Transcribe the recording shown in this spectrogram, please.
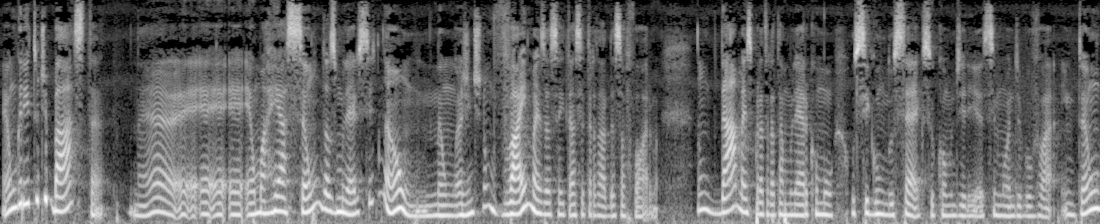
é um grito de basta. Né? É, é, é- é uma reação das mulheres se não, não, a gente não vai mais aceitar ser tratado dessa forma. Não dá mais para tratar a mulher como o segundo sexo, como diria Simone de Beauvoir. Então,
